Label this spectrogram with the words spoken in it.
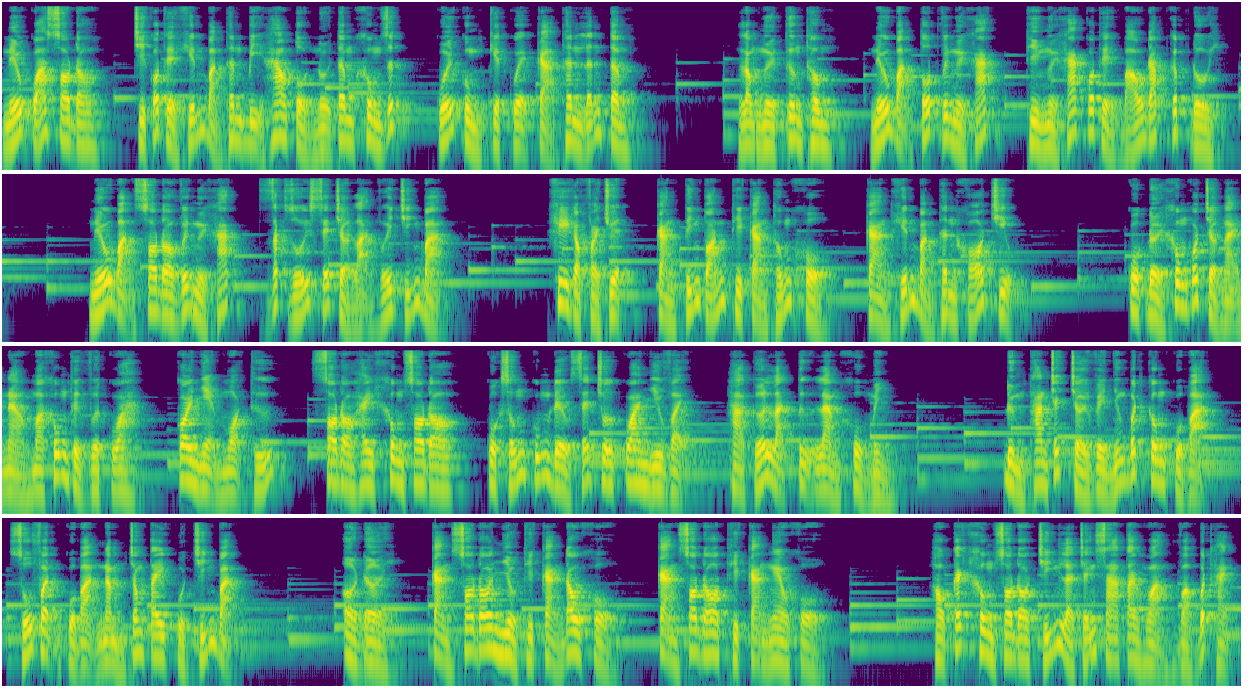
Nếu quá so đo, chỉ có thể khiến bản thân bị hao tổn nội tâm không dứt, cuối cùng kiệt quệ cả thân lẫn tâm. Lòng người tương thông, nếu bạn tốt với người khác, thì người khác có thể báo đáp gấp đôi. Nếu bạn so đo với người khác, rắc rối sẽ trở lại với chính bạn. Khi gặp phải chuyện, càng tính toán thì càng thống khổ, càng khiến bản thân khó chịu. Cuộc đời không có trở ngại nào mà không thể vượt qua, coi nhẹ mọi thứ, so đo hay không so đo, cuộc sống cũng đều sẽ trôi qua như vậy, hà cớ lại tự làm khổ mình. Đừng than trách trời về những bất công của bạn, số phận của bạn nằm trong tay của chính bạn. Ở đời, càng so đo nhiều thì càng đau khổ, càng so đo thì càng nghèo khổ. Học cách không so đo chính là tránh xa tai họa và bất hạnh.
